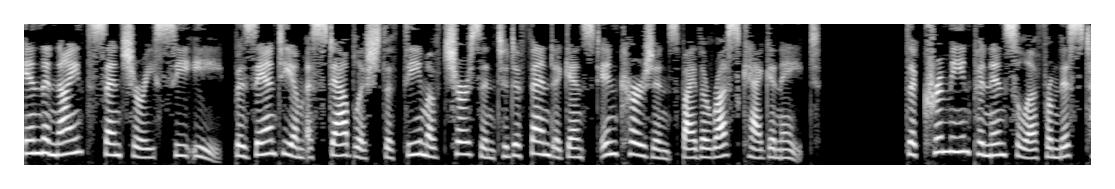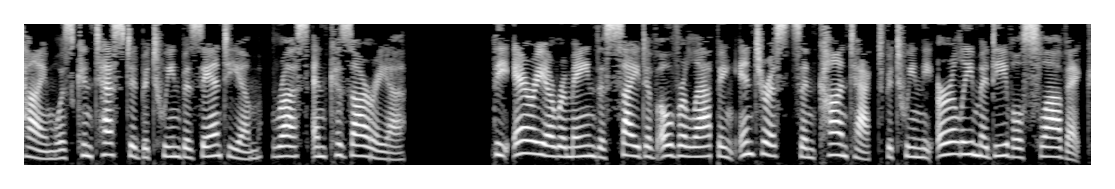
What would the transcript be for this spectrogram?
In the 9th century CE, Byzantium established the theme of Cherson to defend against incursions by the Rus Khaganate. The Crimean Peninsula from this time was contested between Byzantium, Rus and Khazaria. The area remained the site of overlapping interests and contact between the early medieval Slavic,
